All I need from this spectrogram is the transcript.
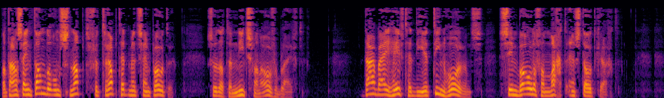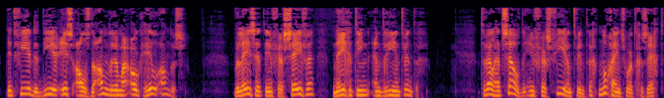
Wat aan zijn tanden ontsnapt, vertrapt het met zijn poten, zodat er niets van overblijft. Daarbij heeft het dier tien horens, symbolen van macht en stootkracht. Dit vierde dier is als de andere, maar ook heel anders. We lezen het in vers 7, 19 en 23. Terwijl hetzelfde in vers 24 nog eens wordt gezegd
